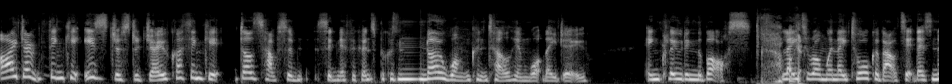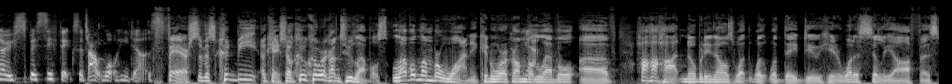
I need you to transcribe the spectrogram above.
I don't think it is just a joke. I think it does have some significance because no one can tell him what they do, including the boss. Later on, when they talk about it, there's no specifics about what he does. Fair. So this could be okay. So it could, work on two levels. Level number one, it can work on the level of ha ha ha. Nobody knows what, what what they do here. What a silly office.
